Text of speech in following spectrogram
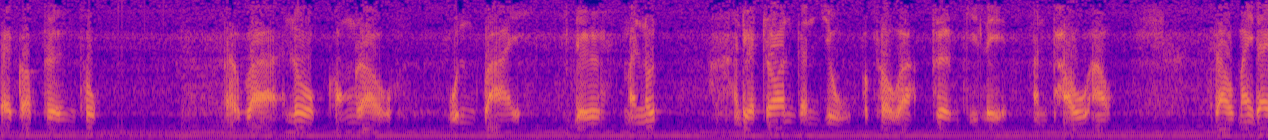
แล้วก็เพลิงทุกข์ ว่าโลกของเราวุ่นวายหรือมนุษย์เดือดร้อนกันอยู่ เพราะว่าเพลิงกิเลสมันเผาเอา เราไม่ได้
